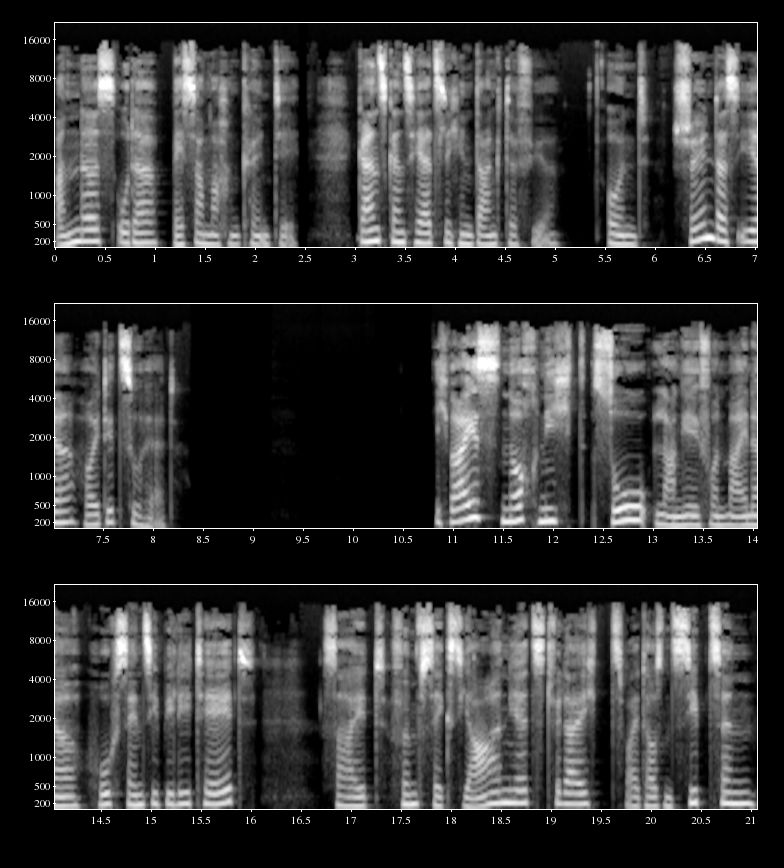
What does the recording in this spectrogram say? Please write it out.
anders oder besser machen könnte. Ganz, ganz herzlichen Dank dafür. Und schön, dass ihr heute zuhört. Ich weiß noch nicht so lange von meiner Hochsensibilität, seit fünf, sechs Jahren jetzt vielleicht, 2017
